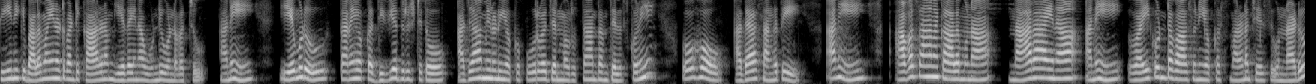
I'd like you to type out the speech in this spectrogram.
దీనికి బలమైనటువంటి కారణం ఏదైనా ఉండి ఉండవచ్చు అని యముడు తన యొక్క దివ్య దృష్టితో అజామినుని యొక్క పూర్వజన్మ వృత్తాంతం తెలుసుకొని ఓహో అదా సంగతి అని అవసాన కాలమున నారాయణ అని వైకుంఠవాసుని యొక్క స్మరణ చేసి ఉన్నాడు.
